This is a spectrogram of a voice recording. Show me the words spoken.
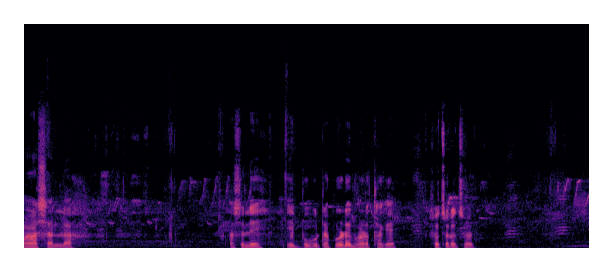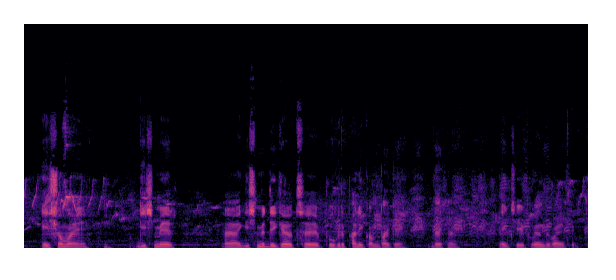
মাশাল্লাহ। আসলে এই পুকুরটা পুরোটাই ভরা থাকে, সচরাচর। এই সময়ে গ্রীষ্মের গ্রীষ্মের দিকে হচ্ছে পুকুরে পানি কম থাকে, দেখেন। এই যে পর্যন্ত পানি থাকে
